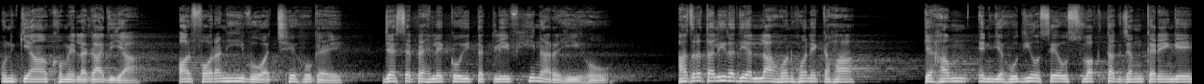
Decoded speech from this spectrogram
ان کی آنکھوں میں لگا دیا اور فوراً ہی وہ اچھے ہو گئے، جیسے پہلے کوئی تکلیف ہی نہ رہی ہو۔ حضرت علی رضی اللہ عنہ نے کہا کہ ہم ان یہودیوں سے اس وقت تک جنگ کریں گے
